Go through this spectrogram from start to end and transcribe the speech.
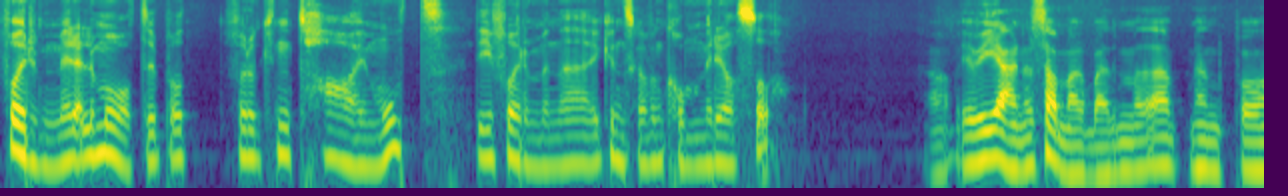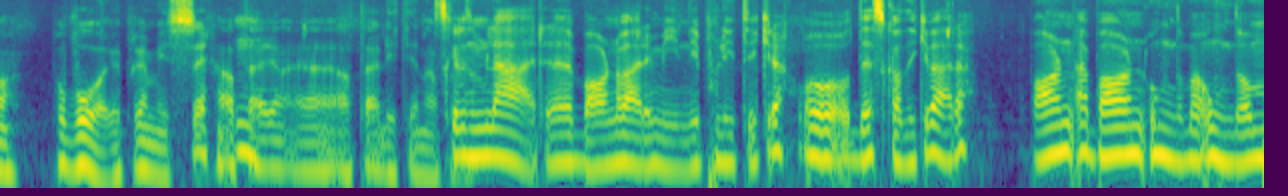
former eller måter på, for å kunne ta imot de formene kunnskapen kommer i også. Ja, vi vil gjerne samarbeide med deg, men på på våre premisser. At det er, mm. eh, at det er litt innafor. Skal liksom lære barn å være minipolitikere, og det skal det ikke være. Barn er barn, ungdom er ungdom.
